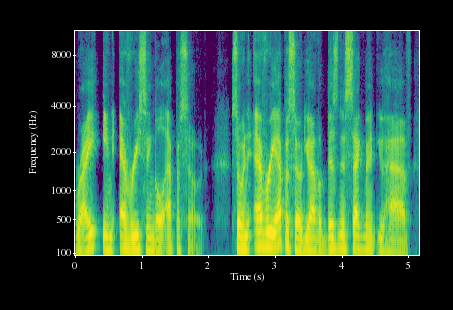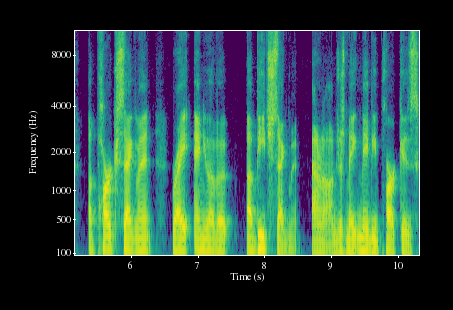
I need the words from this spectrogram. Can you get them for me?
right? In every single episode. So in every episode, you have a business segment, you have a park segment, right? And you have a, a beach segment. I don't know. I'm just make, maybe park is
